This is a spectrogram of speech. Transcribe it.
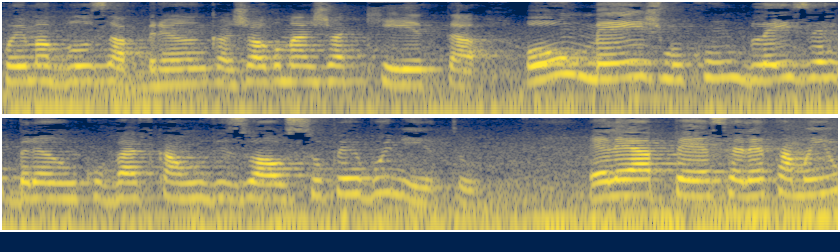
Põe uma blusa branca, joga uma jaqueta ou mesmo com um blazer branco, vai ficar um visual super bonito. Ela é a peça, ela é tamanho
